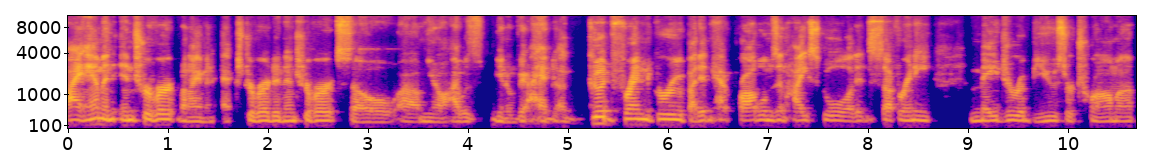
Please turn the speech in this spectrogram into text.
I am an introvert, but I'm an extroverted introvert. So, um, you know, I was, you know, I had a good friend group. I didn't have problems in high school. I didn't suffer any major abuse or trauma.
